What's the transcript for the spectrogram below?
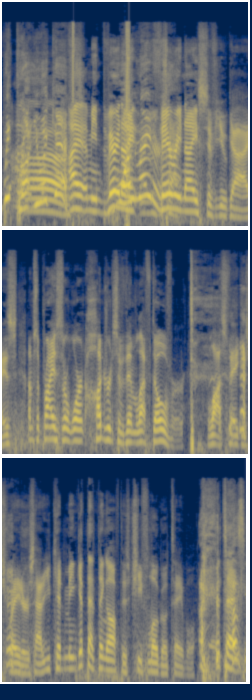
We brought you a uh, gift. I, I mean, very nice. Very hat. nice of you guys. I'm surprised there weren't hundreds of them left over. Las Vegas Raiders hat. Are you kidding me? Get that thing off this chief logo table. Get does that.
